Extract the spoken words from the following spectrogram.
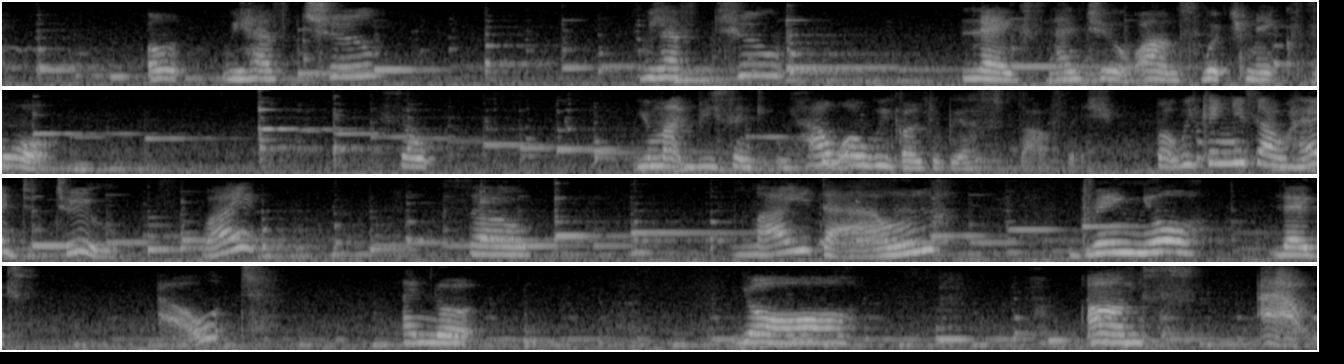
oh, we have two. We have two legs and two arms, which make four. So you might be thinking, how are we going to be a starfish? But we can use our head too, right? So lie down, bring your legs out, and your your arms out.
